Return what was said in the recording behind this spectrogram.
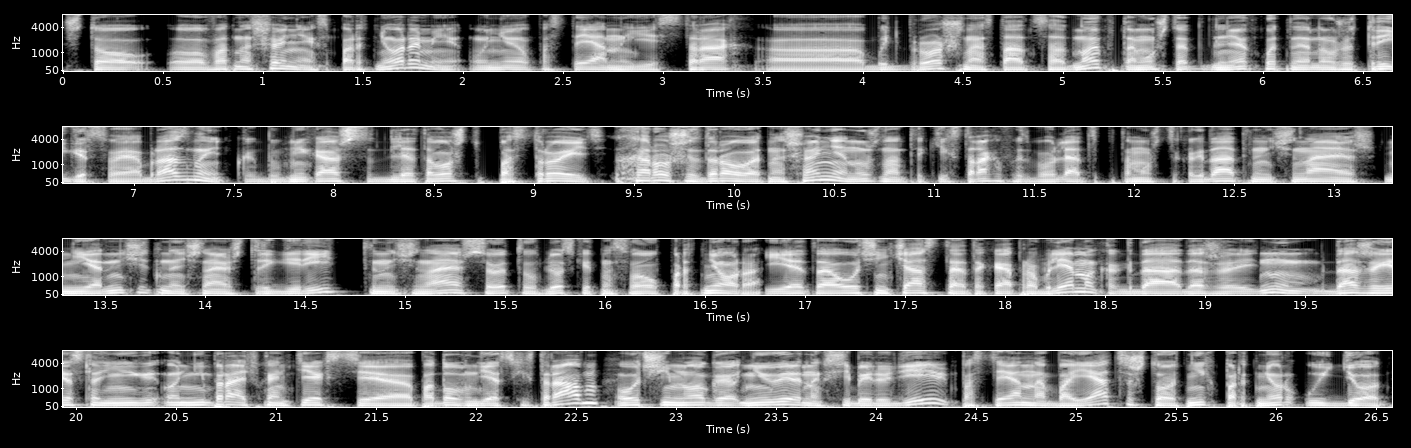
что э, в отношениях с партнерами у нее постоянно есть страх э, быть брошенной, остаться одной, потому что это для нее какой-то, наверное, уже триггер своеобразный. Как бы мне кажется, для того, чтобы построить хорошие, здоровые отношения, нужно от таких страхов избавляться, потому что когда ты начинаешь нервничать, ты начинаешь триггерить, ты начинаешь все это выплескивать на своего партнера. И это очень частая такая проблема, когда даже, ну, даже если не, не брать в контексте подобных детских травм, очень много неуверенных в себе людей постоянно боятся, что от них партнер уйдет.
